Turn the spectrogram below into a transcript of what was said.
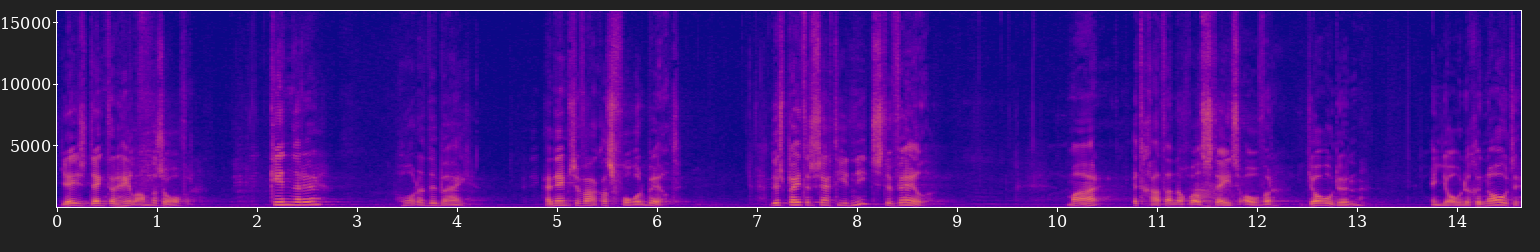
Jezus denkt er heel anders over. Kinderen horen erbij. Hij neemt ze vaak als voorbeeld. Dus Peter zegt hier niets te veel. Maar het gaat dan nog wel steeds over Joden en Jodengenoten,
